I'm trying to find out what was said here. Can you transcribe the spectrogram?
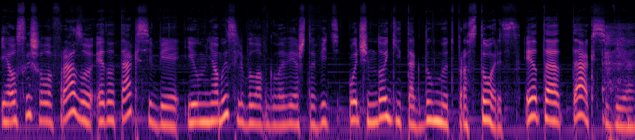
Я услышала фразу «это так себе», и у меня мысль была в голове, что ведь очень многие так думают про сторис. Это так себе.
